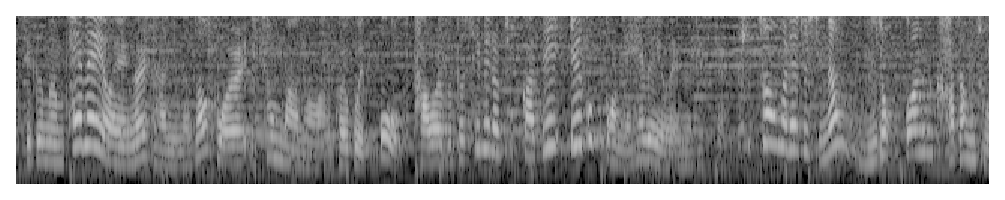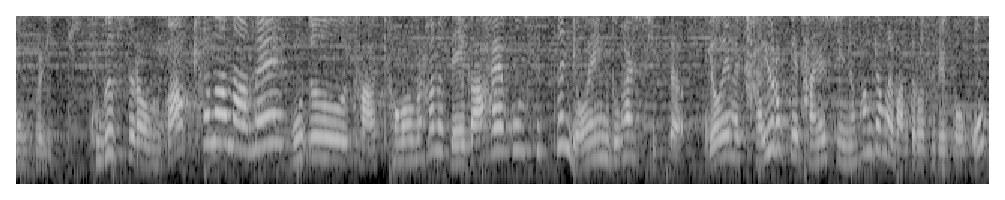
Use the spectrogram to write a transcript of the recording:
지금은 해외 여행을 다니면서 월 2천만 원 벌고 있고 4월부터 11월 초까지 7번의 해외 여행을 했어요. 초청을 해주시면 무조건 가장 좋은 퀄리티. 고급스러움과 편안함을 모두 다 경험을 하면서 내가 하고 싶은 여행도 할 수 있어요. 여행을 자유롭게 다닐 수 있는 환경을 만들어 드릴 거고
